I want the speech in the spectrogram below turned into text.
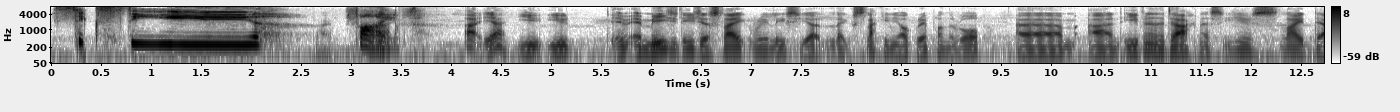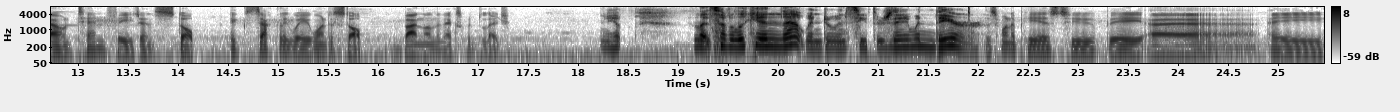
Sixty-five. Ah, yeah, you you Im- immediately just like release your like slacken your grip on the rope, um, and even in the darkness, you slide down ten feet and stop exactly where you want to stop, bang on the next window ledge. Yep. Let's have a look in that window and see if there's anyone there. This one appears to be uh, a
